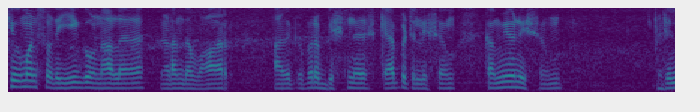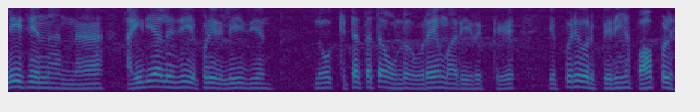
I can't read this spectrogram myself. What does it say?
ஹியூமன்ஸோட ஈகோனால் நடந்த வார் அதுக்கப்புறம் பிஸ்னஸ் கேபிட்டலிசம் கம்யூனிசம் ரிலீஜியன்னா என்ன? ஐடியாலஜி எப்படி ரிலீஜியன்னோ கிட்டத்தட்ட ஒன்று ஒரே மாதிரி இருக்குது எப்படி ஒரு பெரிய பாப்புலே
